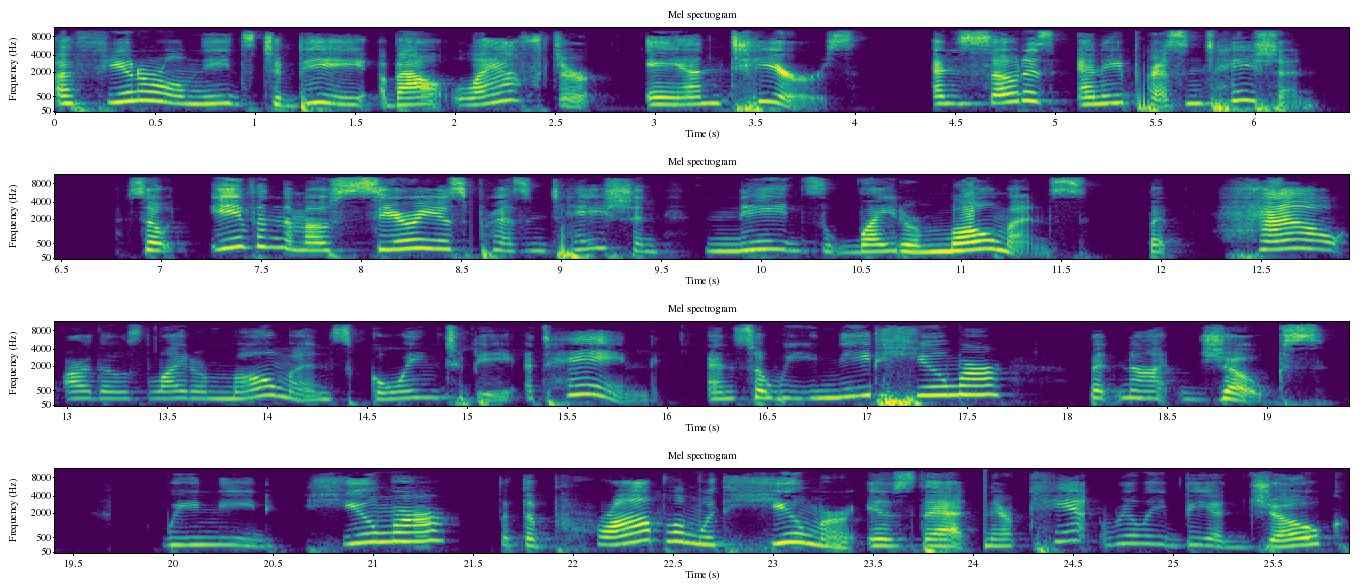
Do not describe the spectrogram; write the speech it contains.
a funeral needs to be about laughter and tears, and so does any presentation. So even the most serious presentation needs lighter moments. But how are those lighter moments going to be attained? And so we need humor, but not jokes. We need humor, but the problem with humor is that there can't really be a joke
